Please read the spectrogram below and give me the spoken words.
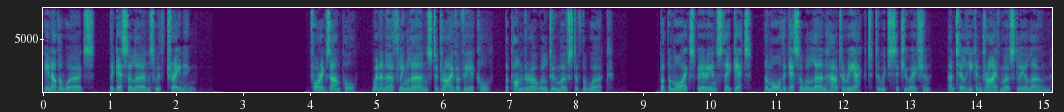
In other words, the guesser learns with training. For example, when an earthling learns to drive a vehicle, the ponderer will do most of the work. But the more experience they get, the more the guesser will learn how to react to which situation, until he can drive mostly alone,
